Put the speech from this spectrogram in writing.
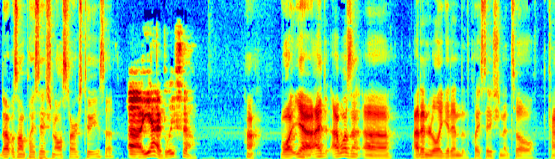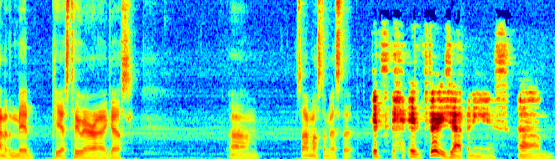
That was on PlayStation All Stars too. You said? Uh, yeah, I believe so. Huh. Well, yeah, I, I wasn't. Uh, I didn't really get into the PlayStation until kind of the mid PS2 era, I guess. Um, so I must have missed it. It's it's very Japanese. Um,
